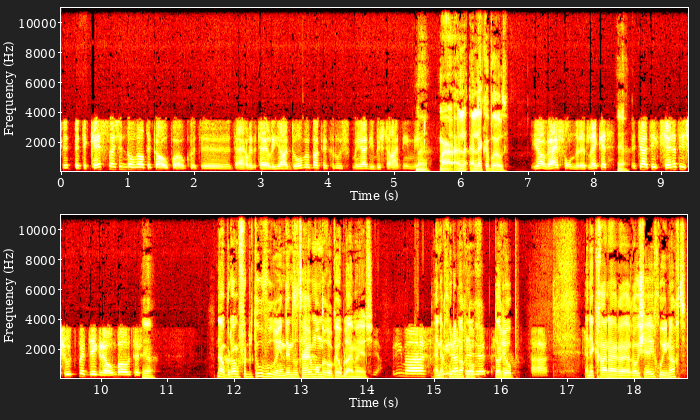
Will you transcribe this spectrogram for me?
met, met, de kerst was het nog wel te kopen ook. Het, uh, het eigenlijk het hele jaar door bij Bakkerkroes. Maar ja, die bestaat niet meer. Nee, maar een, een, lekker brood? Ja, wij vonden het lekker. Ja. ja. ik zeg het is zoet met dik roomboter. Ja. Nou, bedankt voor de toevoeging. Ik denk dat Herman er ook heel blij mee is. Ja, prima. En een goede nacht nog. Dag Job. Ja. En ik ga naar uh, Roger. Goeienacht.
